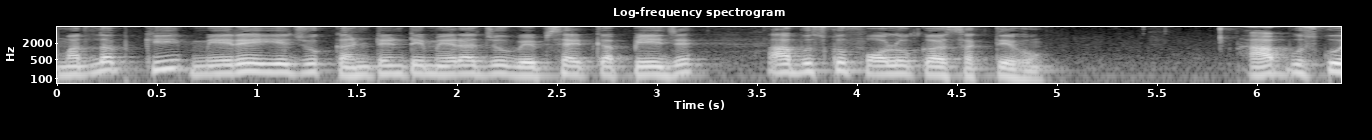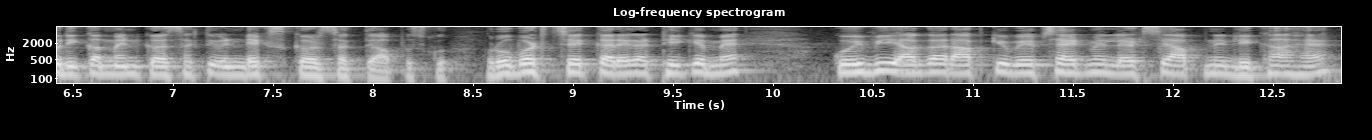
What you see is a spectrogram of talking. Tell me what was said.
मतलब कि मेरे ये जो कंटेंट है मेरा जो वेबसाइट का पेज है आप उसको फॉलो कर सकते हो। आप उसको रिकमेंड कर सकते हो इंडेक्स कर सकते हो आप उसको। रोबोट चेक करेगा ठीक है मैं कोई भी अगर आपकी वेबसाइट में लेट से आपने लिखा है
